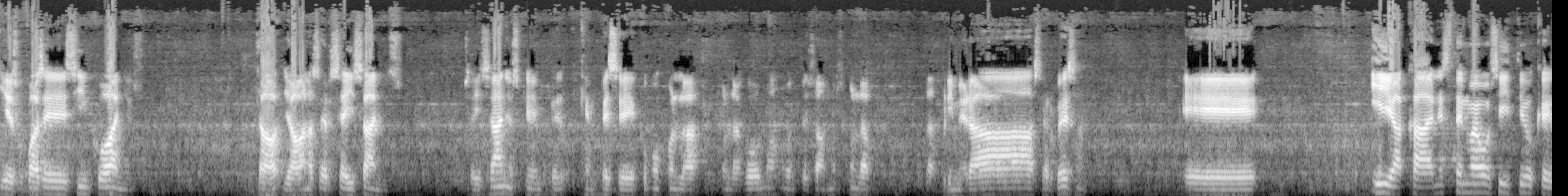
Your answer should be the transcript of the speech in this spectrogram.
y eso fue hace cinco años. Ya, ya van a ser seis años. Seis años que, empe- que empecé como con la, con la goma o empezamos con la, la primera cerveza. Eh, y acá en este nuevo sitio que,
